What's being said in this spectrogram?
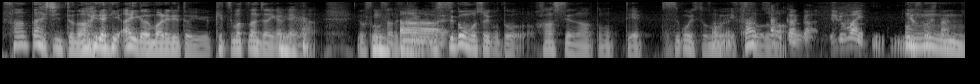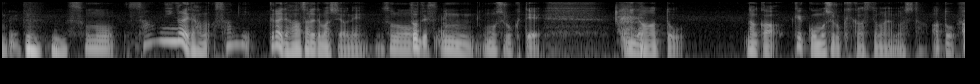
三体人との間に愛が生まれるという結末なんじゃないかみたいな予想されてうん。すごい面白いことを話してるなと思ってすごいそのエピソード三は巻が出る前に予想したんですね。うんうん。その3人ぐらいで話3人ぐらいで話されてましたよね。そのそうですね。ん面白くていいなと。なんか結構面白く聞かせてもらいました。あと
